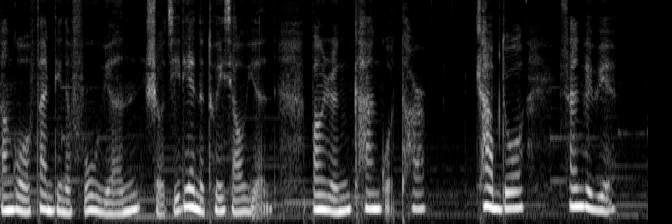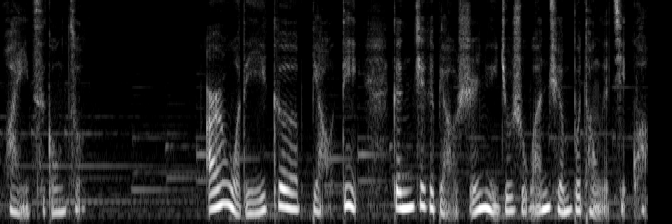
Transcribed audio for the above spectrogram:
当过饭店的服务员、手机店的推销员，帮人看过摊儿，差不多三个月换一次工作。而我的一个表弟跟这个表侄女就是完全不同的情况。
